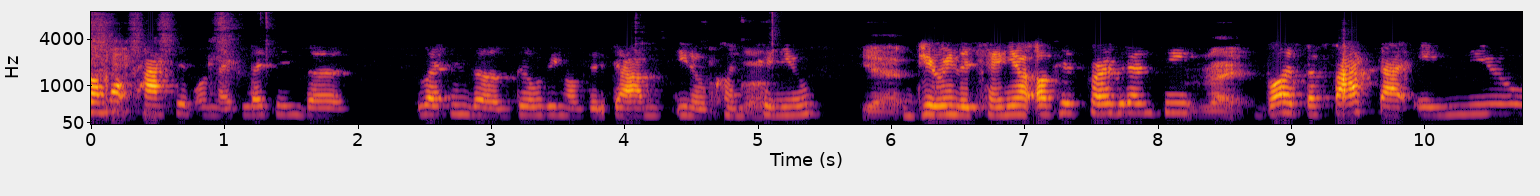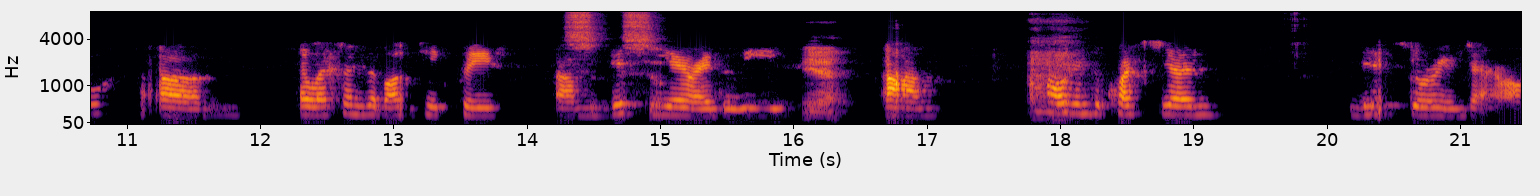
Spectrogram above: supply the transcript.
somewhat passive on like letting the, letting the building of the dam, you know, continue. Yeah. During the tenure of his presidency. Right. But the fact that a new, um, election is about to take place um, this so, year, I believe. Yeah. Um, calls into question this story in general.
